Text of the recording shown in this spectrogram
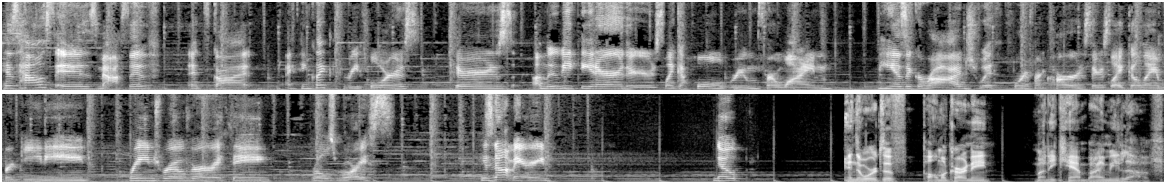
His house is massive. It's got, I think, like three floors. There's a movie theater, there's like a whole room for wine. He has a garage with four different cars. There's like a Lamborghini, Range Rover, I think, Rolls Royce. He's not married. Nope. in the words of Paul McCartney, money can't buy me love.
